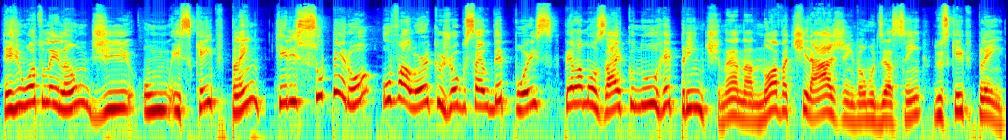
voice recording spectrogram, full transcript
Teve um outro leilão de um Escape Plane que ele superou o valor que o jogo saiu depois pela Mosaico no reprint, né? Na nova tiragem, vamos dizer assim, do Escape Plane.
